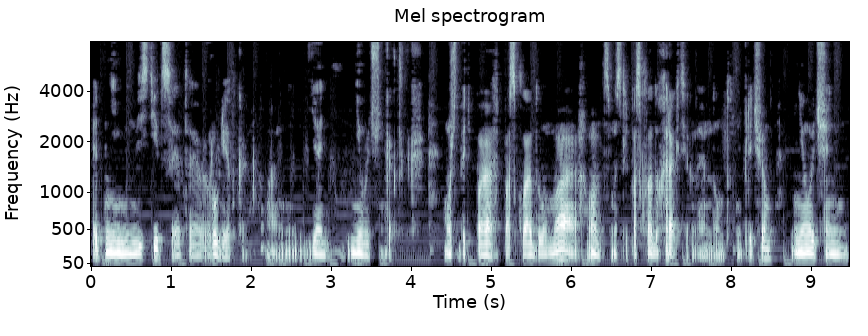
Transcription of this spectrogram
это не инвестиции, это рулетка. А я не очень как-то, может быть, по, по складу ума, в смысле, по складу характера, наверное, он тут ни при чем, не очень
